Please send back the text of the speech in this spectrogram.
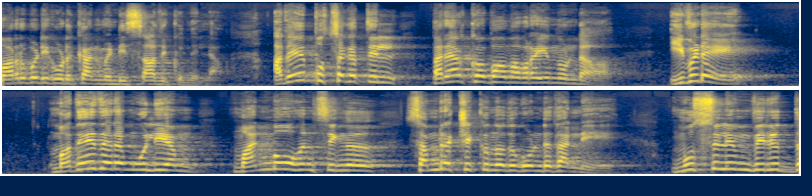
മറുപടി കൊടുക്കാൻ വേണ്ടി സാധിക്കുന്നില്ല. അതേ പുസ്തകത്തിൽ ബരാക് ഒബാമ പറയുന്നുണ്ട് ഇവിടെ മതേതര മൂല്യം മൻമോഹൻ സിംഗ് സംരക്ഷിക്കുന്നത് കൊണ്ട് തന്നെ മുസ്ലിം വിരുദ്ധ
